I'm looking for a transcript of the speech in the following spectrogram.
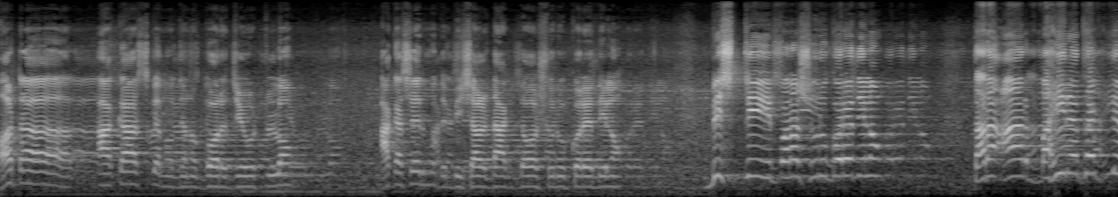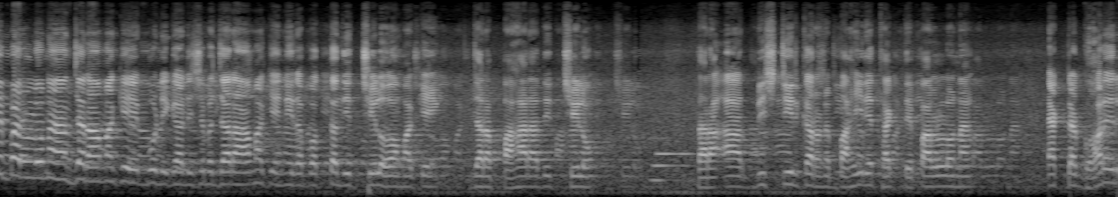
হঠাৎ আকাশ কেন যেন গর্জে উঠল। আকাশের মধ্যে বিশাল ডাক দেওয়া শুরু করে দিল। বৃষ্টি পড়া শুরু করে দিল। তারা আর বাহিরে থাকতে পারল না। যারা আমাকে বডিগার্ড হিসেবে, যারা আমাকে নিরাপত্তা দিচ্ছিল, আমাকে যারা পাহারা দিচ্ছিল, তারা আর বৃষ্টির কারণে বাহিরে থাকতে পারল না। একটা ঘরের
